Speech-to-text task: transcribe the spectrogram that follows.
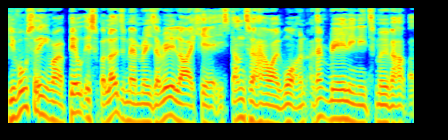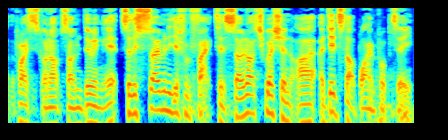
You've also thinking, right, I built this. I've got loads of memories. I really like it. It's done to how I want. I don't really need to move out, but the price has gone up. So I'm doing it. So there's so many different factors. So not your question. I, I did start buying property,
